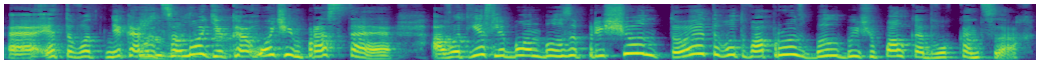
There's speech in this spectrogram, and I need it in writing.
Э, это вот, мне кажется, логика очень простая. А вот если бы он был запрещен, то это вот вопрос был бы еще палка о двух концах.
